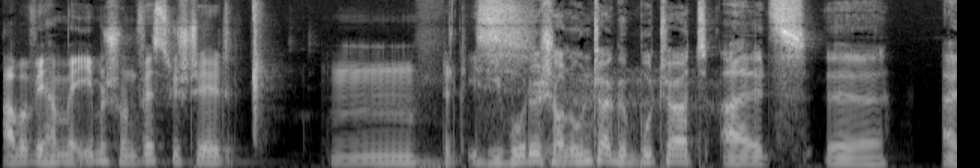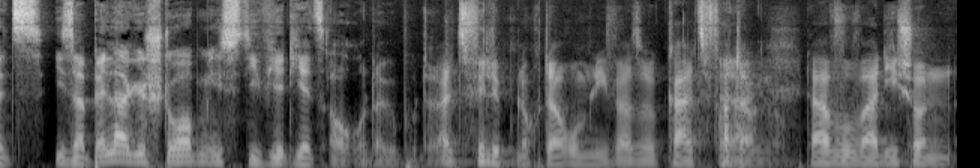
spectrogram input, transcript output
Aber wir haben ja eben schon festgestellt, hm, ist. Die wurde schon untergebuttert, als, äh, als Isabella gestorben ist. Die wird jetzt auch untergebuttert. als Philipp noch da rumlief, also Karls Vater. Ja, genau. Da, wo war die schon,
